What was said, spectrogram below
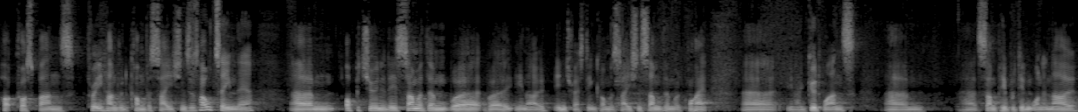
hot cross buns, 300 conversations. There's a whole team there um, opportunities. Some of them were, were, you know, interesting conversations. Some of them were quite, uh, you know, good ones. Um, uh, some people didn't want to know.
